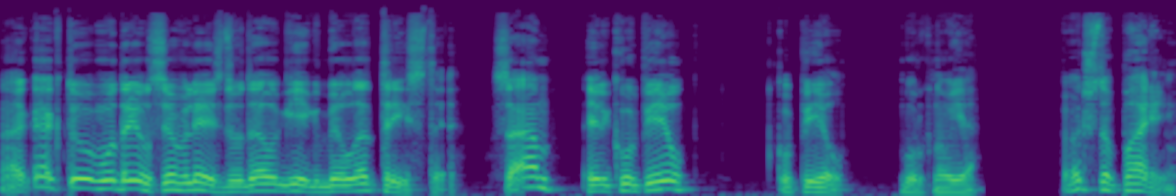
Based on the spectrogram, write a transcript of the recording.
«А как ты умудрился влезть в долги к Беллатристе? Сам или купил?» «Купил», — буркнул я. «Вот что, парень»,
